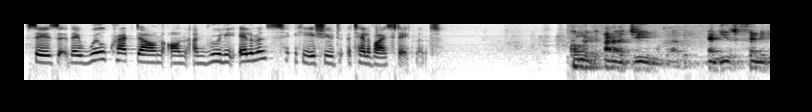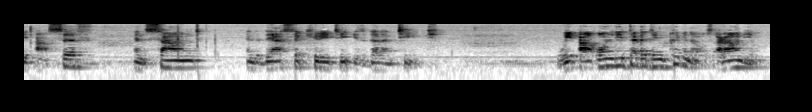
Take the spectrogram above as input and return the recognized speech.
says they will crack down on unruly elements. He issued a televised statement. Comrade R.G. Mugabe and his family are safe and sound, and their security is guaranteed. We are only targeting criminals around him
